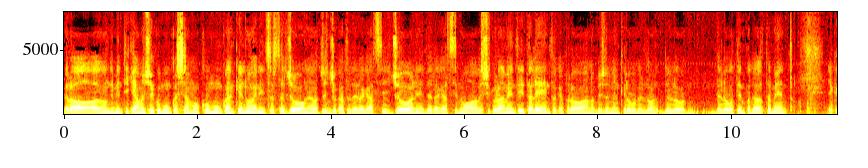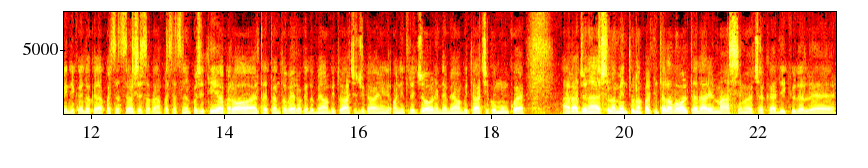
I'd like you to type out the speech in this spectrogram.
però non dimentichiamoci che comunque siamo comunque anche noi inizio stagione, oggi hanno giocato dei ragazzi giovani, dei ragazzi nuovi, sicuramente di talento che però hanno bisogno anche loro del, loro, del, loro, del loro tempo di adattamento. E quindi credo che la prestazione sia stata una prestazione positiva, però è altrettanto vero che dobbiamo abituarci a giocare ogni, ogni tre giorni, dobbiamo abituarci comunque a ragionare solamente una partita alla volta, a dare il massimo e cercare di chiuderle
